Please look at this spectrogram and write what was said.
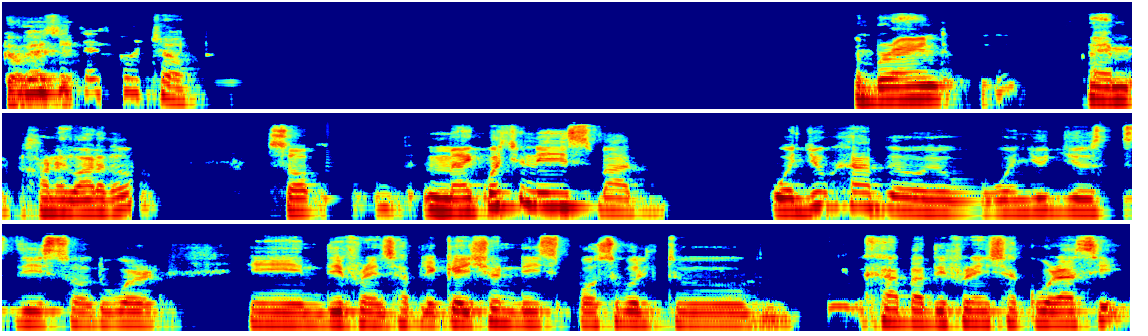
Go ahead. Yo sí te escucho. Brian, I'm Juan Eduardo. So my question is, but when you have the, when you use this software in different application, it's possible to have a different accuracy.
